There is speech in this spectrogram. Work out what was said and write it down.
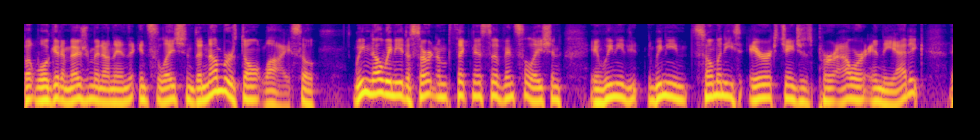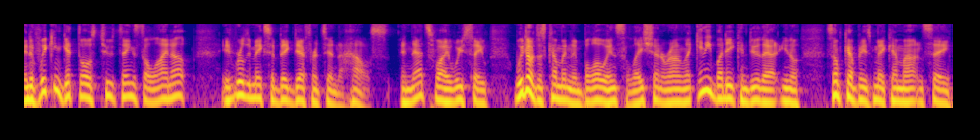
but we'll get a measurement on the insulation. The numbers don't lie. So we know we need a certain thickness of insulation and we need we need so many air exchanges per hour in the attic. And if we can get those two things to line up, it really makes a big difference in the house. And that's why we say we don't just come in and blow insulation around like anybody can do that. You know, some companies may come out and say,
